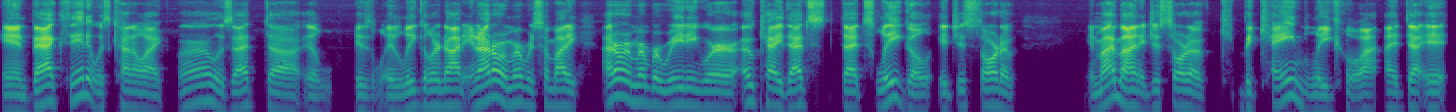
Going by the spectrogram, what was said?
And back then, it was kind of like, oh, was that uh, Ill- is illegal or not? And I don't remember somebody. I don't remember reading where okay, that's that's legal. It just sort of in my mind, it just sort of became legal. I, I, it,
